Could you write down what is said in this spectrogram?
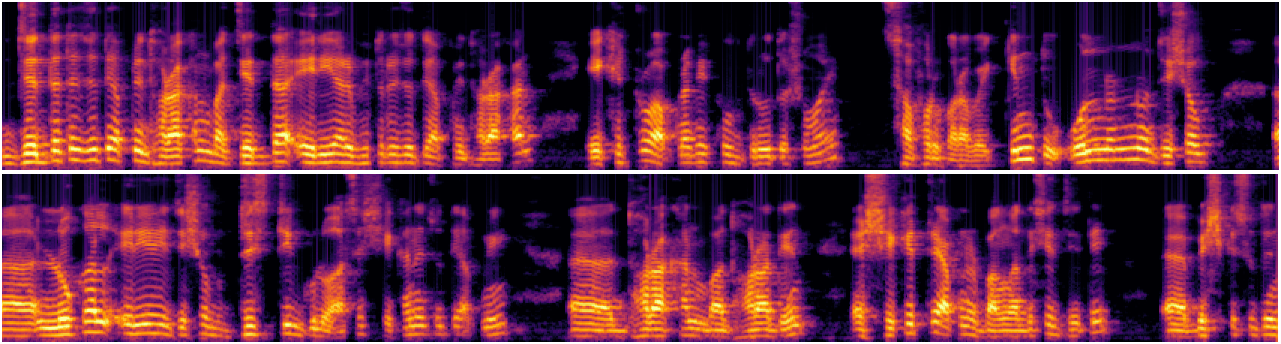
জেদ্দাতে যদি আপনি ধরা খান বা জেদ্দা এরিয়ার ভিতরে যদি আপনি ধরা খান, এক্ষেত্রেও আপনাকে খুব দ্রুত সময় সফর করাবে। কিন্তু অন্যান্য যেসব লোকাল এরিয়ায় যেসব ডিস্ট্রিক্টগুলো আছে, সেখানে যদি আপনি ধরা খান বা ধরা দেন সেক্ষেত্রে আপনার বাংলাদেশে যেতে বেশ কিছুদিন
